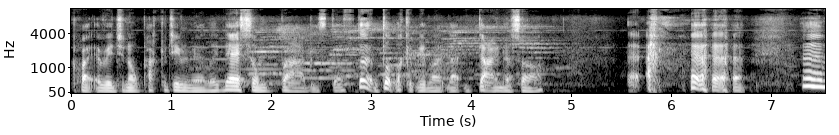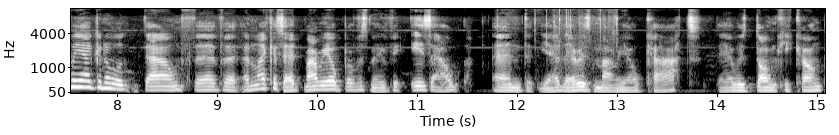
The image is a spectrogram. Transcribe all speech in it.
quite original packaging, really. There's some Barbie stuff. Don't, don't look at me like that dinosaur. uh, we are going to look down further. And like I said, Mario Brothers movie is out. And yeah, there is Mario Kart. There was Donkey Kong.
